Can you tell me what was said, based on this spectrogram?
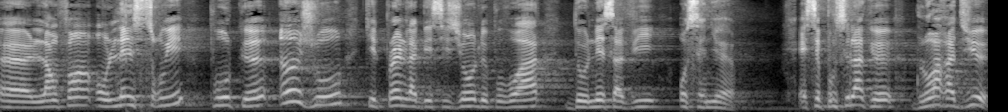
euh, l'enfant, on l'instruit pour que un jour qu'il prenne la décision de pouvoir donner sa vie au Seigneur. Et c'est pour cela que, gloire à Dieu,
